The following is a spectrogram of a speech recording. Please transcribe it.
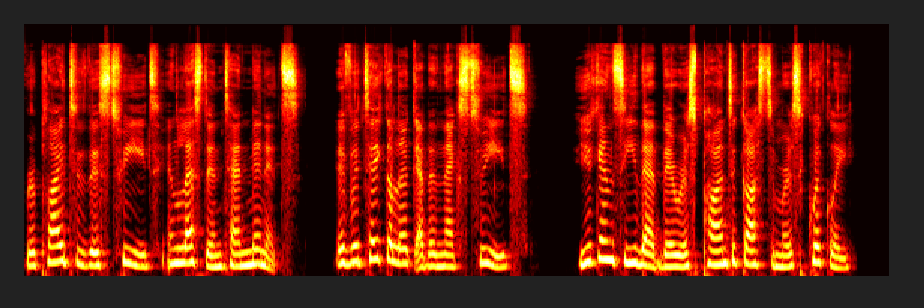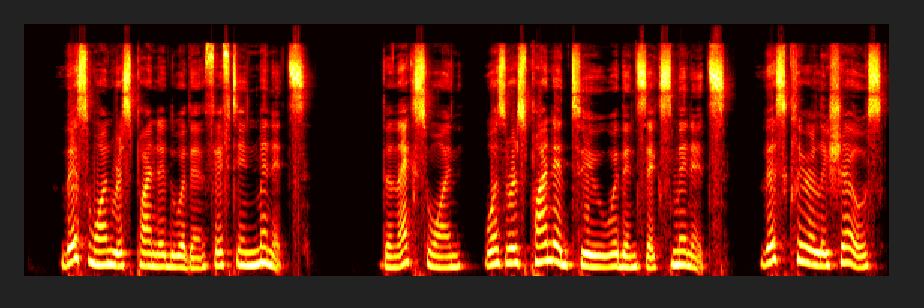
replied to this tweet in less than 10 minutes. If we take a look at the next tweets, you can see that they respond to customers quickly. This one responded within 15 minutes. The next one was responded to within 6 minutes. This clearly shows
